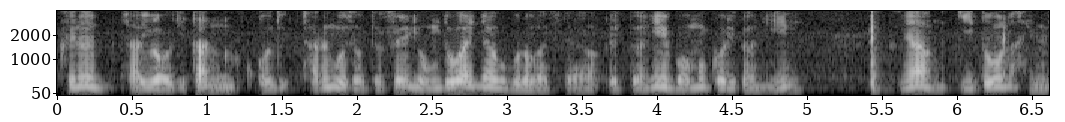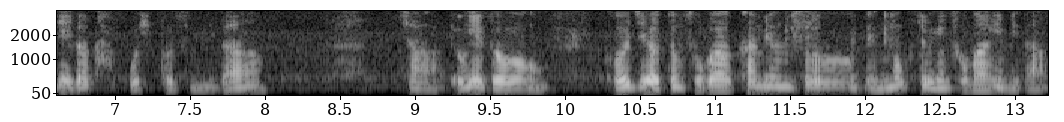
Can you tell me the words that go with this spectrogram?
그는 자, 이걸 어디 딴 어디 다른 곳에 어떤 쓸 용도가 있냐고 물어봤어요. 그랬더니 머뭇거리더니 그냥 이 돈 한 개가 갖고 싶었습니다. 자, 여기서 거지의 어떤 소각하면서 맹목적인 소망입니다.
